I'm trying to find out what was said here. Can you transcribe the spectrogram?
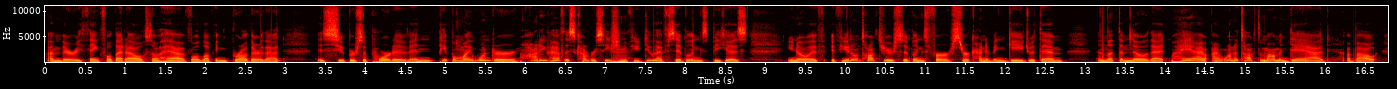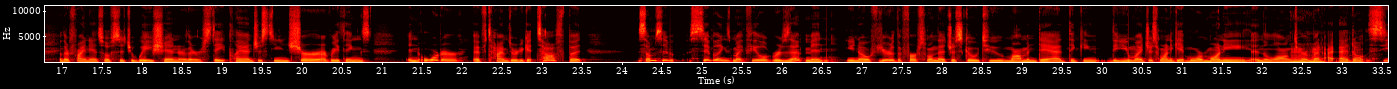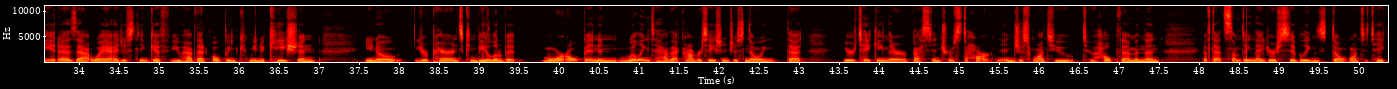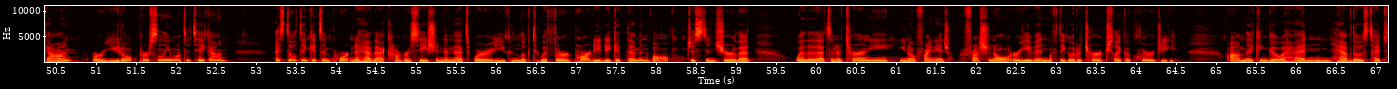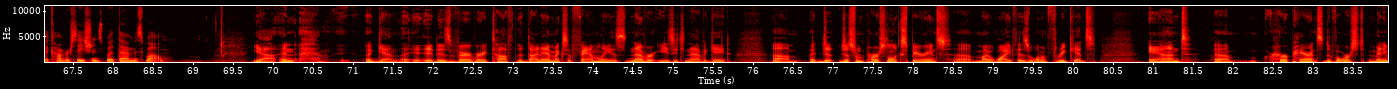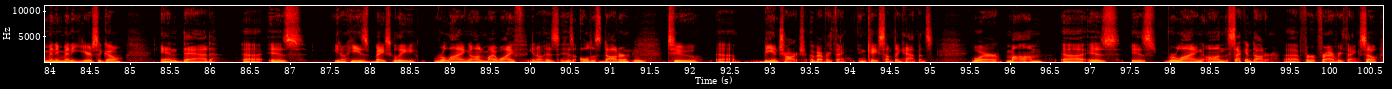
I'm very thankful that I also have a loving brother that is super supportive. And people might wonder, how do you have this conversation if you do have siblings? Because, you know, if, if you don't talk to your siblings first or kind of engage with them and let them know that, hey, I, I want to talk to mom and dad about their financial situation or their estate plan just to ensure everything's in order if times were to get tough, but some siblings might feel resentment, you know, if you're the first one that just go to mom and dad thinking that you might just want to get more money in the long term. Mm-hmm, but I, mm-hmm. I don't see it as that way. I just think if you have that open communication, you know, your parents can be a little bit more open and willing to have that conversation, just knowing that you're taking their best interest to heart and just want to to help them. And then if that's something that your siblings don't want to take on, or you don't personally want to take on, I still think it's important to have that conversation. And that's where you can look to a third party to get them involved. Just ensure that whether that's an attorney, you know, financial professional, or even if they go to church like a clergy, um, they can go ahead and have those types of conversations with them as well. Yeah. And again, it is very, very tough. The dynamics of family is never easy to navigate. Um, just, just, from personal experience, uh, my wife is one of three kids and um, her parents divorced many, many, many years ago, and dad uh, is, you know, he's basically relying on my wife, you know, his his oldest daughter, mm-hmm. to uh, be in charge of everything in case something happens. Where mom uh, is is relying on the second daughter uh, for for everything. So,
